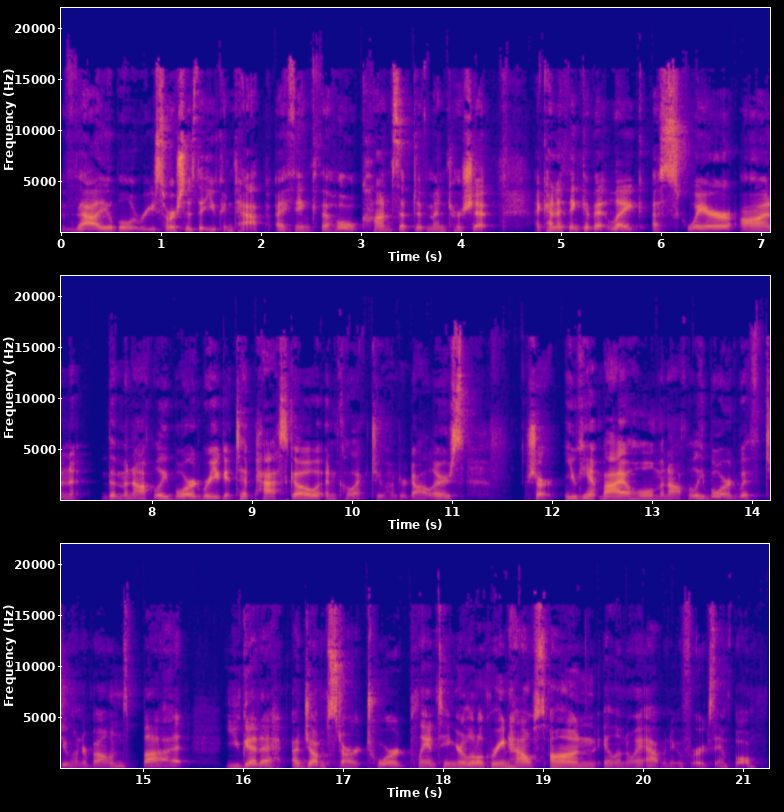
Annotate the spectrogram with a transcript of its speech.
valuable resources that you can tap. I think the whole concept of mentorship. I kind of think of it like a square on the Monopoly board where you get to pass go and collect $200. Sure, you can't buy a whole Monopoly board with 200 bones, but you get a, a jump start toward planting your little greenhouse on Illinois Avenue, for example.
